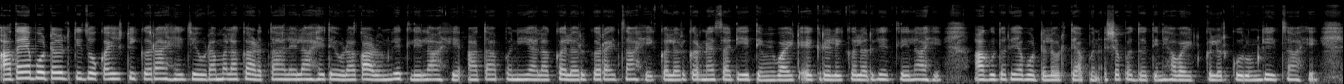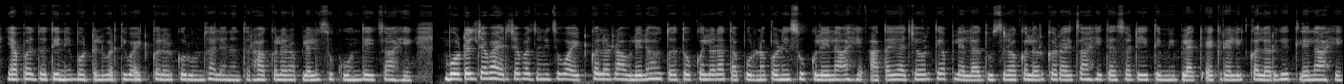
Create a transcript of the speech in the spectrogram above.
आता या बॉटलवरती जो काही स्टिकर आहे जेवढा मला काढता आलेला आहे तेवढा काढून घेतलेला आहे. आता आपण याला कलर करायचा आहे. कलर करण्यासाठी येते मी व्हाईट एक्रेलिक कलर घेतलेला आहे. अगोदर या बॉटलवरती आपण अशा पद्धतीने हा व्हाईट कलर करून घ्यायचा आहे. या पद्धतीने बॉटलवरती व्हाईट कलर करून झाल्यानंतर हा कलर आपल्याला सुकवून द्यायचा आहे. बॉटलच्या बाहेरच्या बाजूने जो व्हाईट कलर लावलेला होता तो कलर आता पूर्णपणे सुकलेला आहे. आता याच्यावरती आपल्याला दुसरा कलर करायचा आहे. त्यासाठी इथे मी ब्लॅक ॲक्रेलिक कलर घेतलेला आहे.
